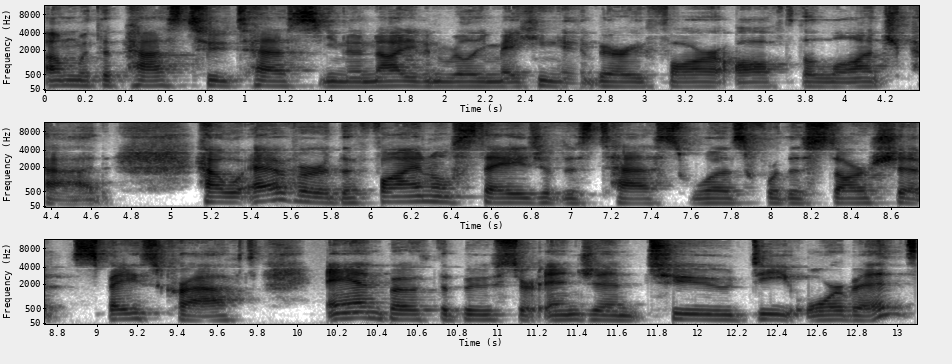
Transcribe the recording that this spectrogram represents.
Um, with the past two tests, you know, not even really making it very far off the launch pad. However, the final stage of this test was for the Starship spacecraft and both the booster engine to deorbit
